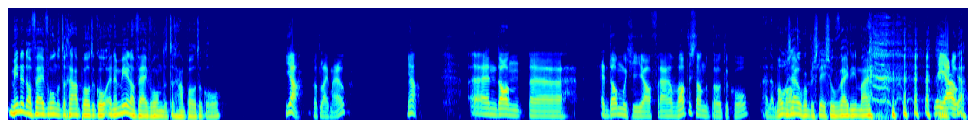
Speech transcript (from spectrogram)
minder dan vijf ronden te gaan protocol en een meer dan vijf ronden te gaan protocol. Ja, dat lijkt mij ook. Ja. En dan, uh, en dan moet je je afvragen, wat is dan het protocol? Nou, daar mogen Want... zij over beslissen, hoeven wij niet, maar... nee, ja, ja.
